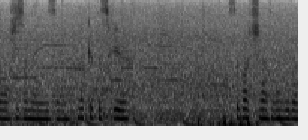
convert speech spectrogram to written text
Gosh, it's amazing. Look at this view. Zobaczcie na ten widok.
